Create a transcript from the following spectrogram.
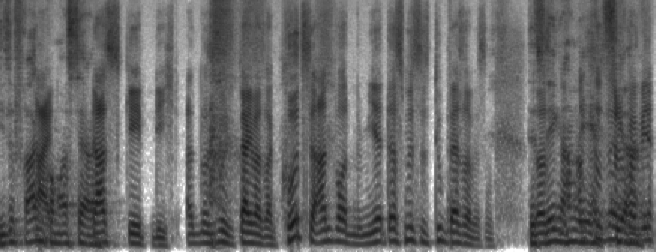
Diese Fragen Nein, kommen aus der. Das geht nicht. Also, das muss ich gleich mal sagen. Kurze Antworten mit mir, das müsstest du besser wissen. Deswegen das, haben wir jetzt hier.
